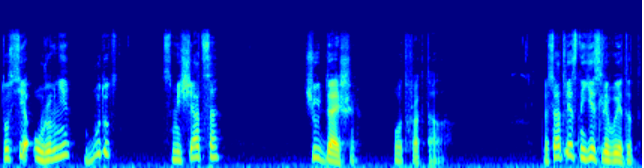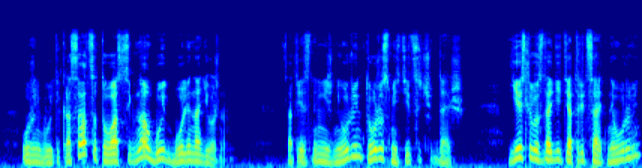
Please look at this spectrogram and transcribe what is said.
то все уровни будут смещаться чуть дальше от фрактала. То есть, соответственно, если вы этот уровень будете касаться, то у вас сигнал будет более надежным. Соответственно, нижний уровень тоже сместится чуть дальше. Если вы зададите отрицательный уровень,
